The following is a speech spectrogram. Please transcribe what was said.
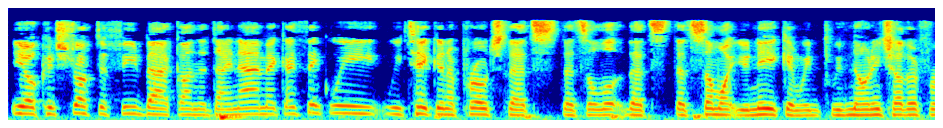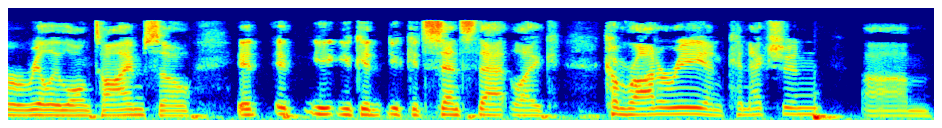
you know constructive feedback on the dynamic. I think we we take an approach that's that's a little that's that's somewhat unique, and we we've known each other for a really long time. So it it you, you could you could sense that like camaraderie and connection. Um,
